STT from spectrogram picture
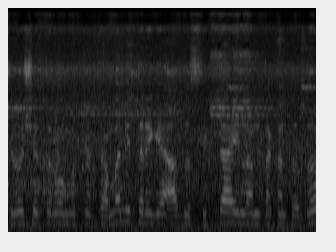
ಶೋಷಿತರು ಮತ್ತು ದಮನಿತರಿಗೆ ಅದು ಸಿಗ್ತಾ ಇಲ್ಲ ಅಂತಕ್ಕಂಥದ್ದು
